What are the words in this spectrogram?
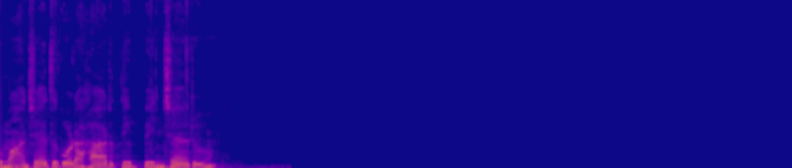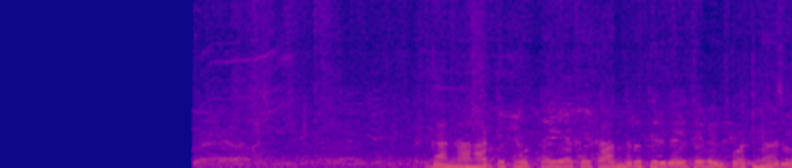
చిన్న మా చేత కూడా హారతి ఇప్పించారు గంగా హారతి పూర్తయ్యాక ఇక అందరూ తిరిగైతే వెళ్ళిపోతున్నారు.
